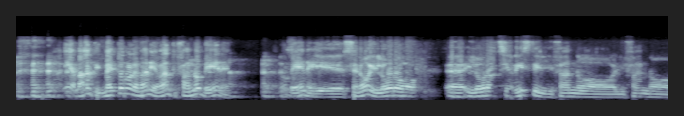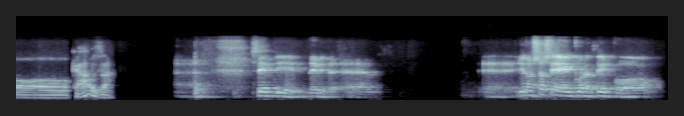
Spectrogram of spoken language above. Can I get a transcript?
Mani avanti, mettono le mani avanti, fanno bene, fanno bene se no i loro, eh, i loro azionisti gli fanno, gli fanno causa. Senti, David, eh, eh, io non so se hai ancora tempo,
